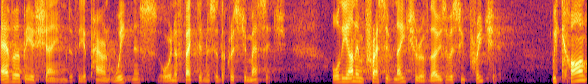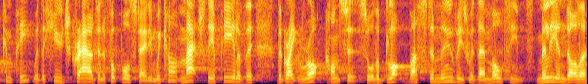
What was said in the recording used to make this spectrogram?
ever be ashamed of the apparent weakness or ineffectiveness of the Christian message or the unimpressive nature of those of us who preach it. We can't compete with the huge crowds in a football stadium. We can't match the appeal of the, the great rock concerts or the blockbuster movies with their multi million dollar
